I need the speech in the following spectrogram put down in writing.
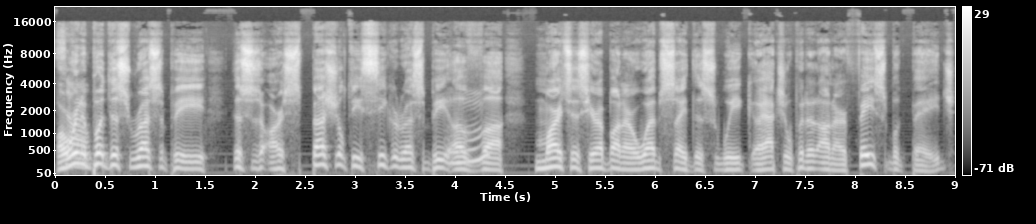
Well, we're going to put this recipe. This is our specialty secret recipe Mm-hmm. of uh, Marzia's here up on our website this week. Actually, we'll put it on our Facebook page.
